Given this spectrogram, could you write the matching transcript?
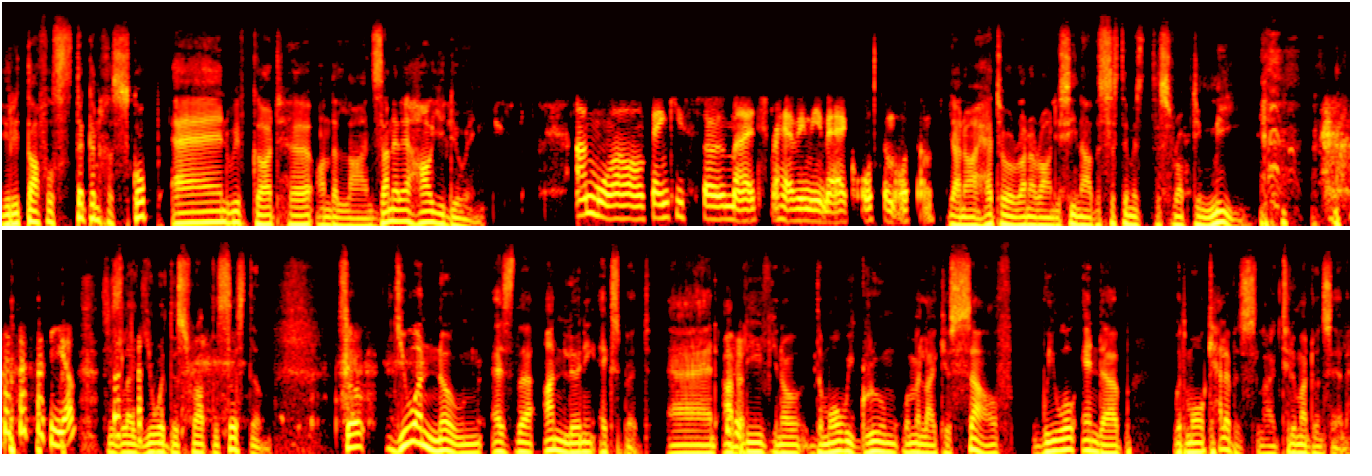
hierdie tafel en geskop and we've got her on the line. Zanele, how are you doing? I'm well. Thank you so much for having me, Mac. Awesome, awesome. Yeah, no, I had to run around. You see, now the system is disrupting me. yep. it's just like you would disrupt the system. So you are known as the unlearning expert, and I mm-hmm. believe you know the more we groom women like yourself, we will end up with more calibers like Thuli Madonsela.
